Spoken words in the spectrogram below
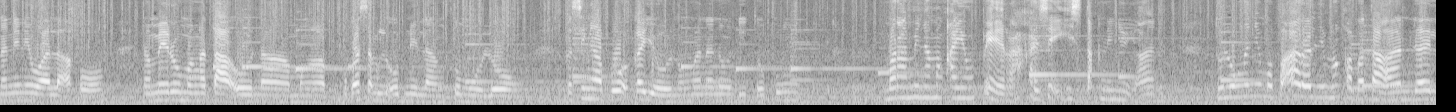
naniniwala ako na mayroong mga tao na mga bukas ang loob nilang tumulong. Kasi nga po kayo, nung mananood dito, kung marami naman kayong pera kasi i-stack ninyo yan. Tulungan nyo mapaaral yung mga kabataan dahil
